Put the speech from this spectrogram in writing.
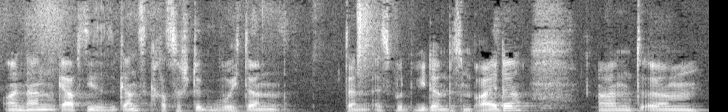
Und dann gab es dieses ganz krasse Stück, wo ich dann, dann, es wird wieder ein bisschen breiter und ähm,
